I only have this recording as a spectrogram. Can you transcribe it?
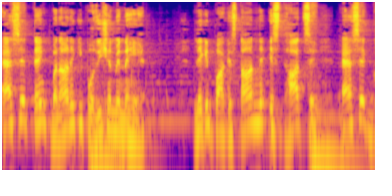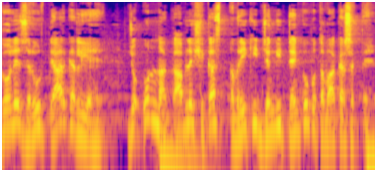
ایسے ٹینک بنانے کی پوزیشن میں نہیں ہے۔ لیکن پاکستان نے اس دھات سے ایسے گولے ضرور تیار کر لیے ہیں جو ان ناقابل شکست امریکی جنگی ٹینکوں کو تباہ کر سکتے ہیں۔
